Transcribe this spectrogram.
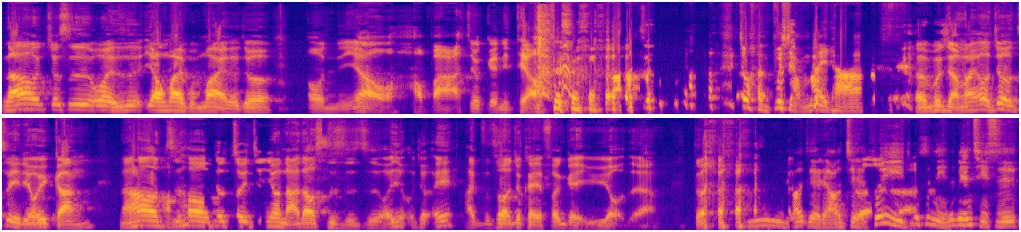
然后就是我也是要卖不卖的就。哦，你要好吧，就给你挑，就很不想卖它，很不想卖，我就自己留一缸，然后之后就最近又拿到四十只，而且我就哎还不错，就可以分给鱼友这样，对，嗯，了解了解，所以就是你那边其实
